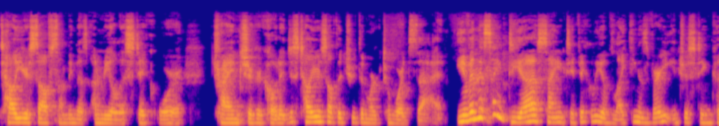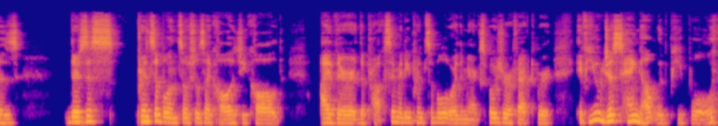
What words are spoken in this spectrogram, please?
tell yourself something that's unrealistic or try and sugarcoat it. Just tell yourself the truth and work towards that. Even this idea scientifically of liking is very interesting because there's this principle in social psychology called either the proximity principle or the mere exposure effect where if you just hang out with people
